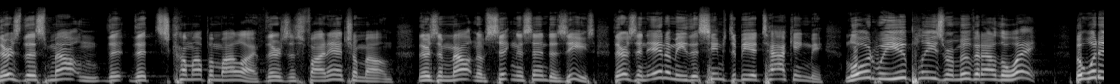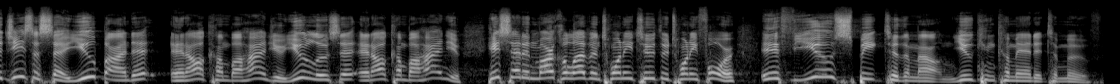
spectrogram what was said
there's this mountain that, that's come up in my life. There's this financial mountain. There's a mountain of sickness and disease. There's an enemy that seems to be attacking me. Lord, will you please remove it out of the way? But what did Jesus say? You bind it and I'll come behind you. You loose it and I'll come behind you. He said in Mark 11, 22 through 24, if you speak to the mountain, you can command it to move.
